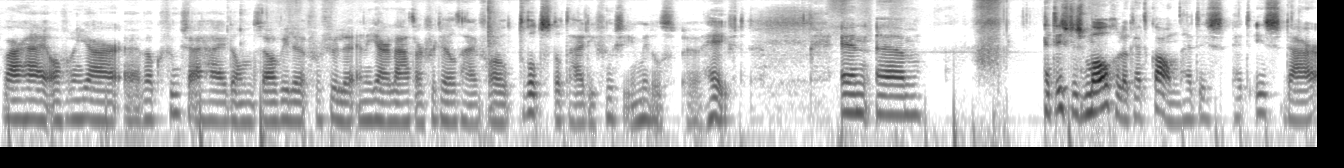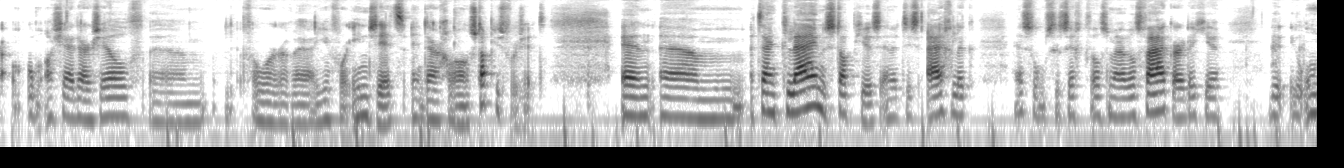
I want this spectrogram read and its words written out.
waar hij over een jaar, welke functie hij dan zou willen vervullen. En een jaar later vertelt hij vooral trots dat hij die functie inmiddels heeft. En um, het is dus mogelijk, het kan. Het is, het is daar, om, als jij daar zelf um, voor, je voor inzet en daar gewoon stapjes voor zet. En het zijn kleine stapjes en het is eigenlijk Hè, soms zeg ik wel eens maar wel vaker dat je, de, je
